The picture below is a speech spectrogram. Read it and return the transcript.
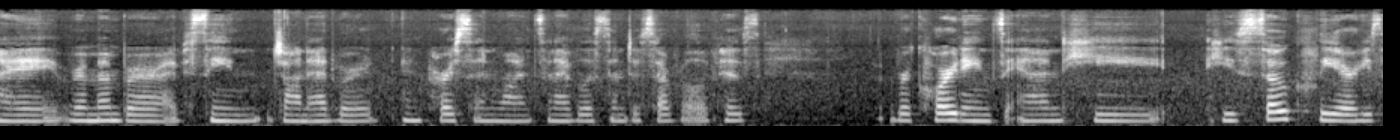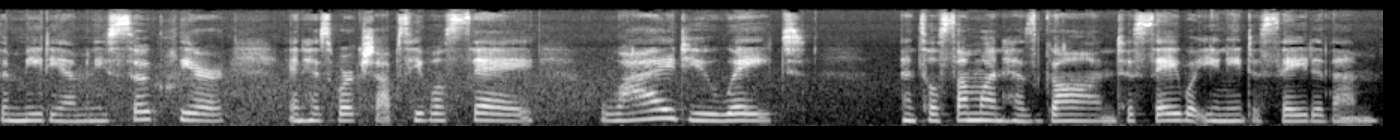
I remember I've seen John Edward in person once, and I've listened to several of his recordings, and he he's so clear, he's a medium, and he's so clear in his workshops. He will say, Why do you wait until someone has gone to say what you need to say to them?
